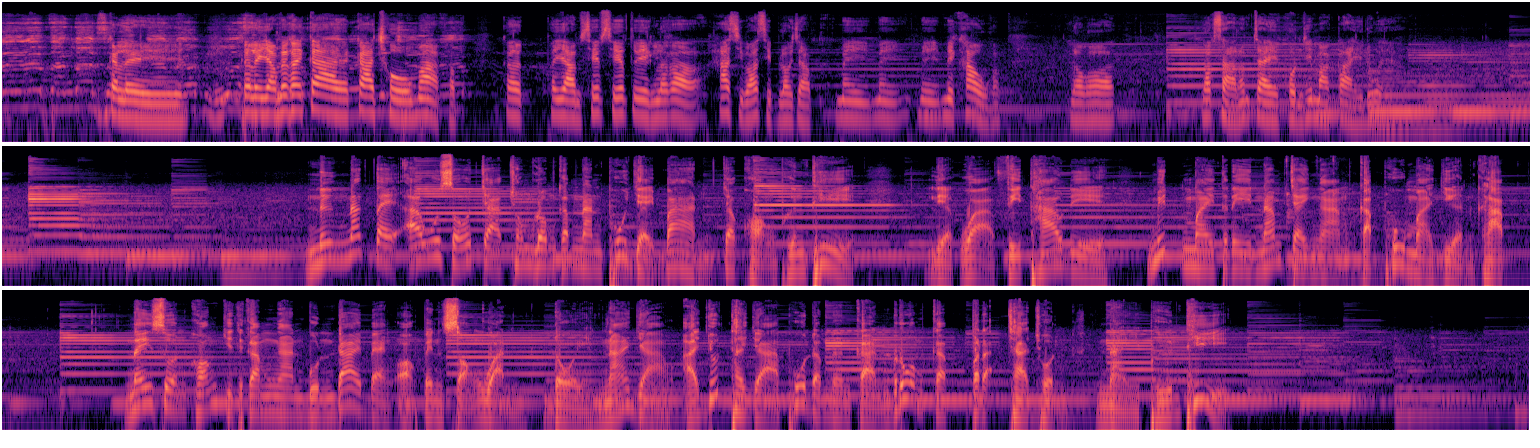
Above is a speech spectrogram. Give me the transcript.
ก็เลยก็เลยยังไม่ค่อยกล้ากล้าโชว์มากครับ ก็พยายามเซฟเซฟตัวเองแล้วก็50 50เราจะไม่ไม่ไม่ไม่เข้าครับ แล้วก็รักษาน้ำใจคนที่มาไกลด้วยหนึ่งนักเตะอาวุโสจากชมรมกำนันผู้ใหญ่บ้านเจ้าของพื้นที่ เรียกว่าฝีเท้าดี มิตรไมตรีน้ำใจงามกับผู้มาเยือนครับ ในส่วนของกิจกรรมงานบุญได้แบ่งออกเป็น 2 วัน โดยน้ายาวอายุทยาผู้ดำเนินการร่วมกับประชาชนในพื้นที่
